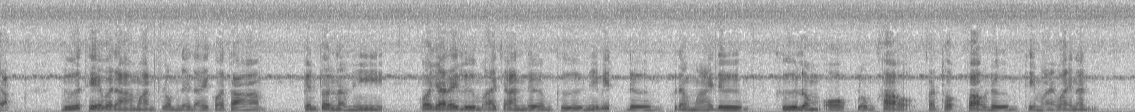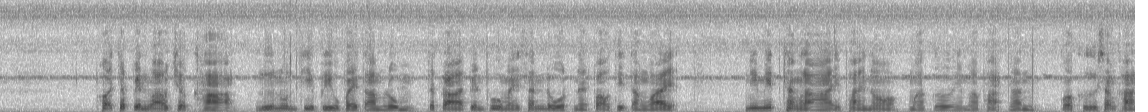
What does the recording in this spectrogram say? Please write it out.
จักรหรือเทวดามารพรมใด ๆ ก็ตาม เป็นต้นเหล่านี้ ก็อย่าได้ลืมอาจารย์เดิม คือนิมิตเดิมเครื่องหมายเดิม คือลมออกลมเข้ากระทบเป้าเดิมที่หมายไว้นั้น เพราะจะเป็นว่าวเชือกขาด หรือนุ่นที่ปลิวไปตามลม จะกลายเป็นผู้ไม่สันโดษในเป้าที่ตั้งไว้ นิมิตทั้งหลายภายนอกมาเกยมาพาดนั้น ก็คือสังขาร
